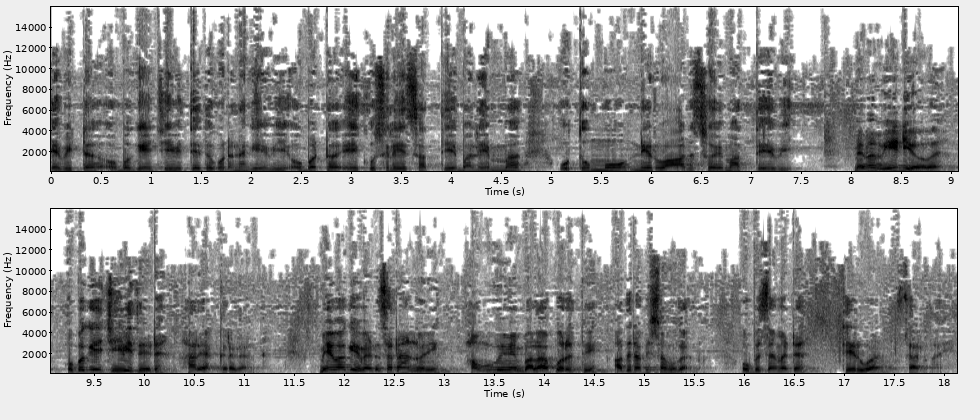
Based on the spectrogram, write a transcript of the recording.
එවිට ඔබගේ ජීවිතයට ගොඩනැගෙවි ඔබට ඒ කුසලයේ සත්‍යයේ බලයෙන්ම උතුම් වූ නිර්වාණ සොයමත් වේවි මෙම වීඩියෝව ඔබගේ ජීවිතයට හරයක් කරගන්න. මේ වගේ වැඩසටහන් වලින් හමු වීමෙන් බලාපොරොත්තු අදට අපි සමුගන්නවා. ඔබ සැමට තෙරුවන් සරණයි.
